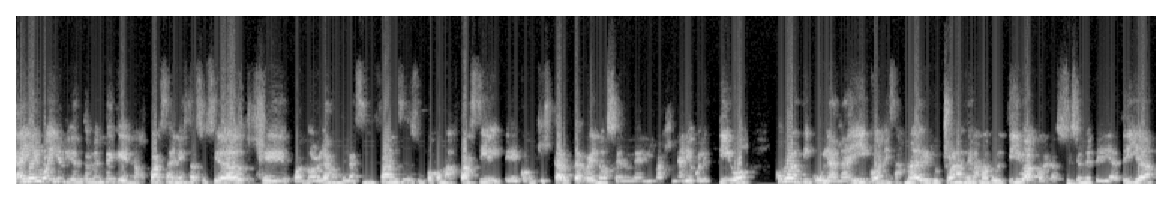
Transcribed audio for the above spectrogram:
Hay algo ahí evidentemente que nos pasa en esta sociedad que cuando hablamos de las infancias es un poco más fácil eh, conquistar terrenos en el imaginario colectivo ¿Cómo articulan ahí con esas madres luchonas de Mamá Cultiva, con la Asociación de Pediatría?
